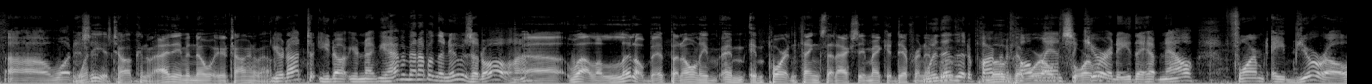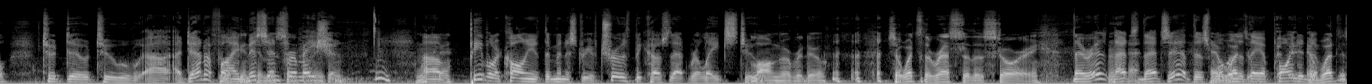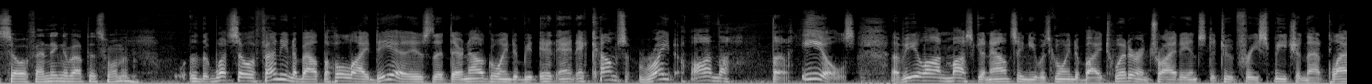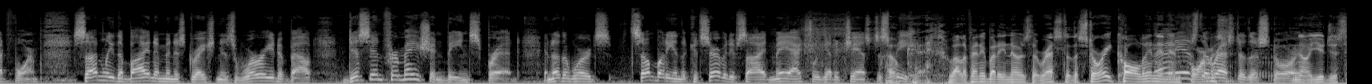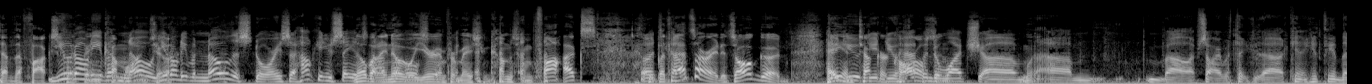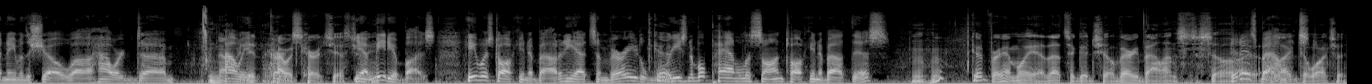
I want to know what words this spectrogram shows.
uh, what is What it? are you talking about? I didn't even know what you're talking about. You're not. You don't. You're not. You haven't been up in the news at all, huh? Uh, well, a little bit, but only Im- important things that actually make a difference. Within move- the Department of the Homeland. Security, they have now formed a bureau to to, to uh, identify misinformation. Hmm, uh, okay. people are calling it the Ministry of Truth because that relates to Long overdue. so, what's the rest of the story? There is that's that's it. This woman that they appointed. And what is so offending about this woman? what's so offending about the whole idea is that they're now going to be, it, and it comes right on the the heels of Elon Musk announcing he was going to buy Twitter and try to institute free speech in that platform. Suddenly, the Biden administration is worried about disinformation being spread. In other words, somebody in the conservative side may actually get a chance to speak. Okay. Well, if anybody knows the rest of the story, call in That and is inform the rest of the story. No, you just have the Fox You clipping. don't even Come know. On, you don't even know the story. So how can you say it's No, but I know where your information comes from Fox. Well, but come- that's all right. It's all good. Hey, did and you, Tucker did you Carlson. happen to watch? Um, um, oh, I'm sorry. I think, uh, can't can't think of the name of the show. Uh, Howard. Um, No, I Howie didn't. Kurtz. Howard Kurtz yesterday. Yeah, Media Buzz. He was talking about it. He had some very reasonable panelists on talking about this. Good for him. Well, yeah, that's a good show. Very balanced. So It is I, I like to watch it.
